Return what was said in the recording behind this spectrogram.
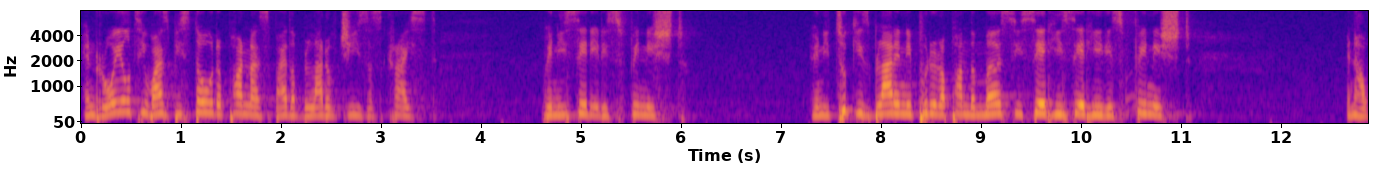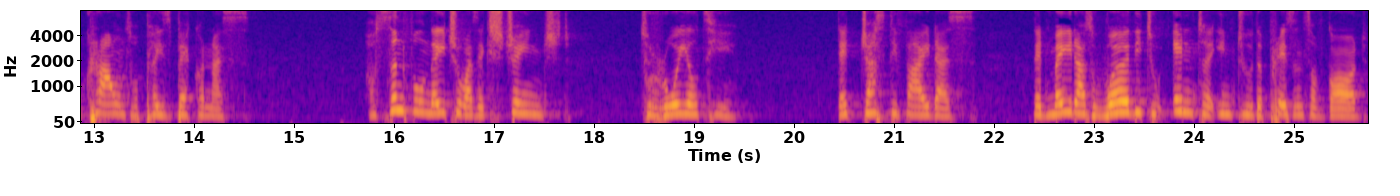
And royalty was bestowed upon us by the blood of Jesus Christ when he said, It is finished. And he took his blood and he put it upon the mercy seat. He said, It is finished. And our crowns were placed back on us. Our sinful nature was exchanged to royalty that justified us, that made us worthy to enter into the presence of God.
